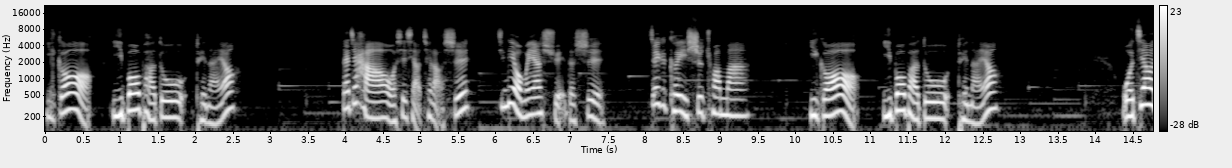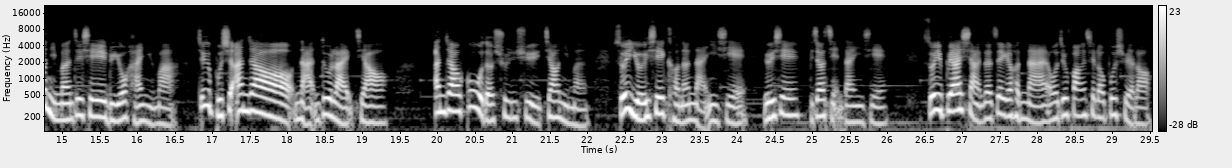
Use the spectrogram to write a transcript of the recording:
이거입어봐도되나요？大家好，我是小翠老师。今天我们要学的是这个可以试穿吗？이거입어봐도되나요？我教你们这些旅游韩语嘛，这个不是按照难度来教，按照购物的顺序教你们，所以有一些可能难一些，有一些比较简单一些， 所以不要想着这个很难，我就放弃了不学了，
